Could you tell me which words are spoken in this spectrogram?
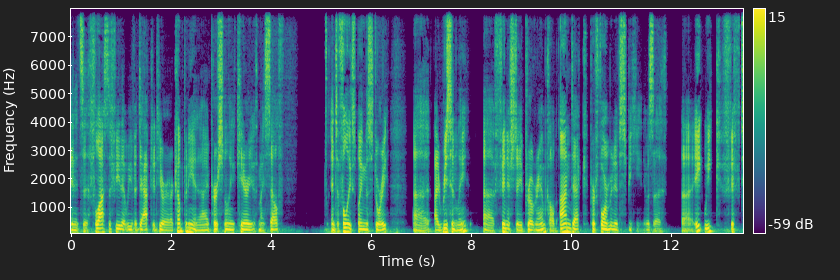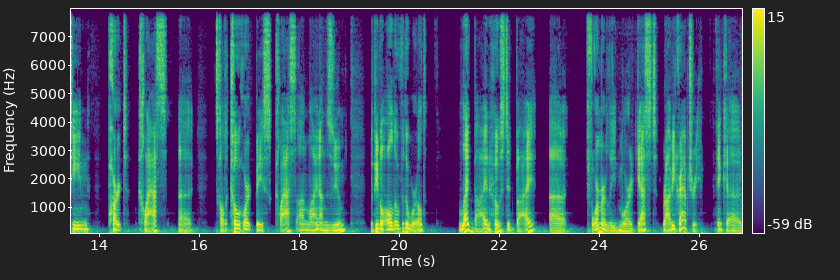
and it's a philosophy that we've adapted here at our company, and I personally carry with myself. And to fully explain the story, uh, I recently uh, finished a program called On Deck Performative Speaking. It was a, a eight week, fifteen part class. Uh, it's called a cohort based class online on Zoom with people all over the world, led by and hosted by uh, former Leadmore guest Robbie Crabtree. I think uh,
